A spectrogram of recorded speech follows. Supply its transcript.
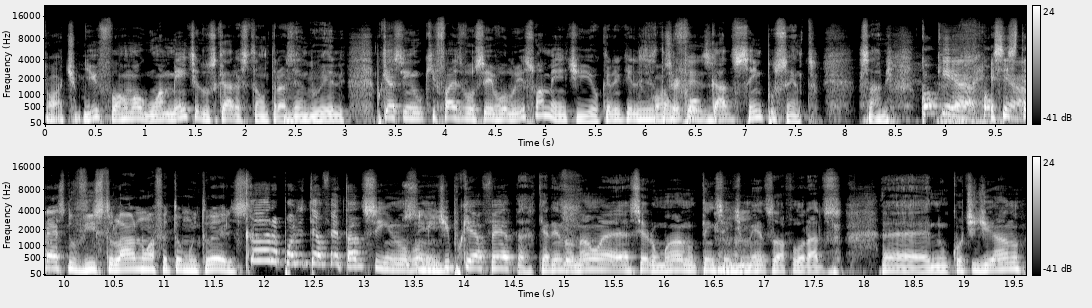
Ótimo. De forma alguma. A mente dos caras estão trazendo uhum. ele. Porque assim, o que faz você evoluir é sua mente. E eu creio que eles Com estão certeza. focados 100%, sabe? Qual que é? Qual Esse é estresse é? do visto lá não afetou muito eles? Cara, pode ter afetado sim. Não sim. vou mentir porque afeta. Querendo ou não, é, é ser humano, tem uhum. sentimentos aflorados é, no cotidiano.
